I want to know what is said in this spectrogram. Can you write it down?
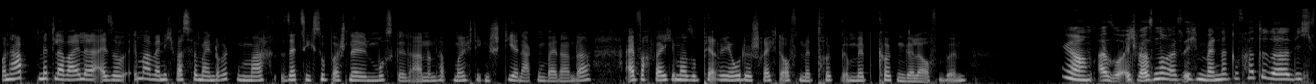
und habe mittlerweile, also immer wenn ich was für meinen Rücken mache, setze ich super schnell Muskeln an und habe einen richtigen Stiernacken beieinander. Einfach weil ich immer so periodisch recht oft mit, Drück mit Krücken gelaufen bin. Ja, also ich weiß noch, als ich ein Bänderriss hatte, da hatte ich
